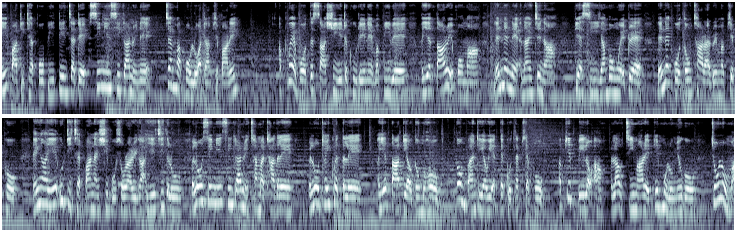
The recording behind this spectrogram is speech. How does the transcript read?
ရေးပါတီထက်ပိုပြီးတင်းကျပ်တဲ့စီးမြင့်စည်းကမ်းတွေနဲ့ကြက်မှတ်ဖို့လိုအပ်တာဖြစ်ပါတယ်။အဖွဲ့ပေါ်သက်စာရှိရေးတခုတည်းနဲ့မပြီးပဲအယက်သားတွေအပေါ်မှာလက်နက်နဲ့အနိုင်ကျင့်တာပျက်စီးရန်ပုံငွေအတွက် လက်နက်ကိုသုံးချတာတွေမဖြစ်ဖို့နိုင်ငံရေးဥတီချက်ပါနိုင်ရှိဖို့ဆိုတာတွေကအရေးကြီးသလိုဘလို့စီးမြင့်စည်းကမ်းတွေချမှတ်ထားတယ်လဲဘလို့ထိမ့်ခွက်တယ်လဲအယက်သားတယောက်သုံးမဟုတ်တုံပန်းတယောက်ရဲ့အသက်ကိုတက်ဖြတ်ဖို့အဖြစ်ပေးလောက်အောင်ဘလောက်ကြီးမားတဲ့ပြစ်မှုလိုမျိုးကိုကျိုးလို့မှ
